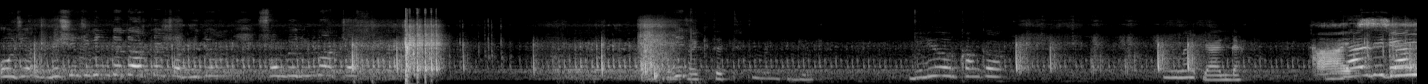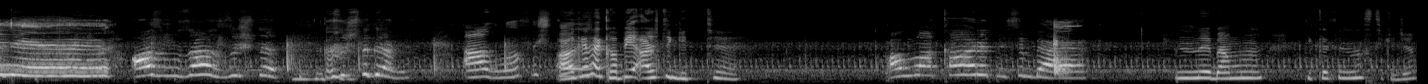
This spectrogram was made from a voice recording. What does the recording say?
olacak. Beşinci günde de arkadaşlar videonun son bölümünü atacağız. Hareket ettirdim ben gidiyorum. Geliyor kanka. Geldi. I Geldi see geldi. Ağzımıza sıçtı. sıçtı Granny. Ağzıma sıçtı. Arkadaşlar kapıyı açtı gitti. Allah kahretmesin be. Şimdi ben bunun dikkatini nasıl çekeceğim?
